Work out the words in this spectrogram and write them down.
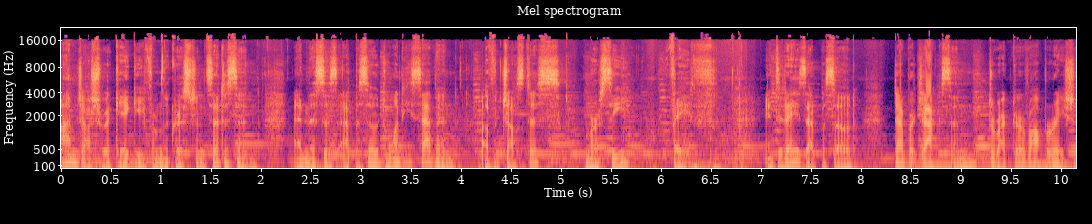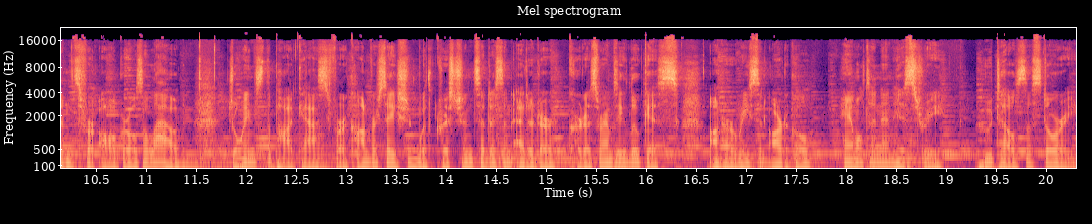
I'm Joshua Kagi from The Christian Citizen, and this is episode 27 of Justice, Mercy, Faith. In today's episode, Deborah Jackson, Director of Operations for All Girls Allowed, joins the podcast for a conversation with Christian Citizen editor Curtis Ramsey Lucas on her recent article, Hamilton and History Who Tells the Story,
